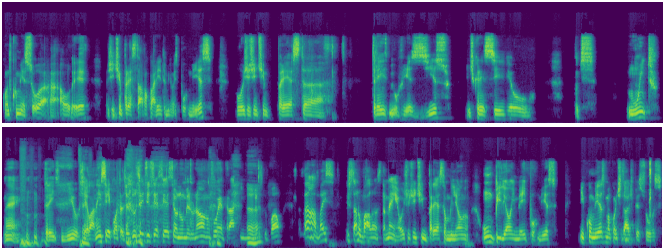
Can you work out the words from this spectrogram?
quando começou a, a Olé, a gente emprestava 40 milhões por mês. Hoje a gente empresta 3 mil vezes isso. A gente cresceu putz, muito, né? 3 mil, sei lá, nem sei quantas vezes. Não sei dizer se esse é o número, não, não vou entrar aqui em números uhum. do pão. Ah, mas isso está no balanço também. Hoje a gente empresta um milhão, um bilhão e meio por mês e com a mesma quantidade de pessoas.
